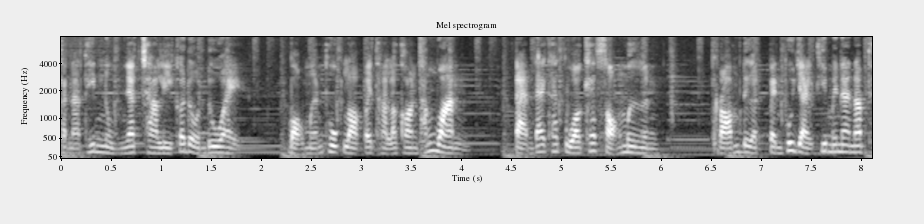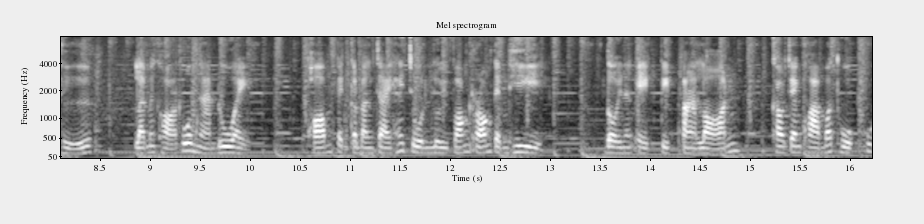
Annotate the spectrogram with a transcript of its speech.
ขณะที่หนุ่มยักษ์ชาลีก็โดนด้วย บอกเหมือนถูกหลอกไปถ่ายละครทั้งวัน แต่ได้ค่าตัวแค่สองหมื่นพร้อมเดือดเป็นผู้ใหญ่ที่ไม่น่านับถือ และไม่ขอร่วมงานด้วย พร้อมเป็นกำลังใจให้จูนลุยฟ้องร้องเต็มที่ โดยนางเอกปิดปาล้อน เขาแจ้งความว่าถูกผู้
